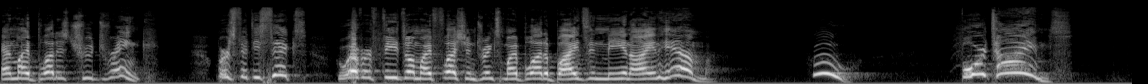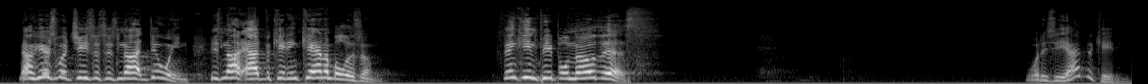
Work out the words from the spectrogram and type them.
and my blood is true drink. Verse 56 Whoever feeds on my flesh and drinks my blood abides in me, and I in him. Who? Four times. Now, here's what Jesus is not doing He's not advocating cannibalism, thinking people know this. What is he advocating?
